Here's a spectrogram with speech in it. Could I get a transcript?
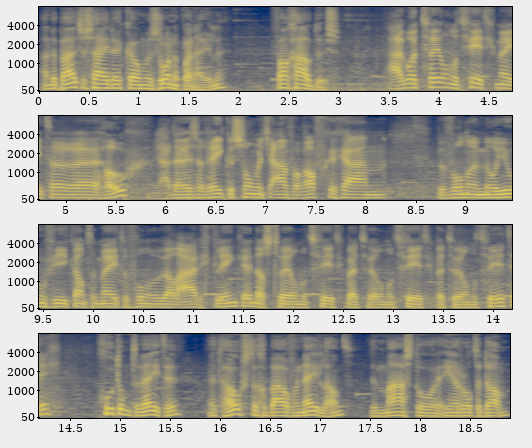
Aan de buitenzijde komen zonnepanelen, van goud dus. Hij wordt 240 meter uh, hoog. Ja, daar is een rekensommetje aan vooraf gegaan. We vonden een miljoen vierkante meter vonden we wel aardig klinken. Dat is 240 bij 240 bij 240. Goed om te weten, het hoogste gebouw van Nederland, de Maastoren in Rotterdam,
